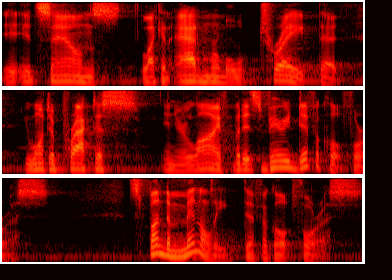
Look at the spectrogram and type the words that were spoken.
It? It sounds like an admirable trait that you want to practice in your life, but it's very difficult for us. It's fundamentally difficult for us.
